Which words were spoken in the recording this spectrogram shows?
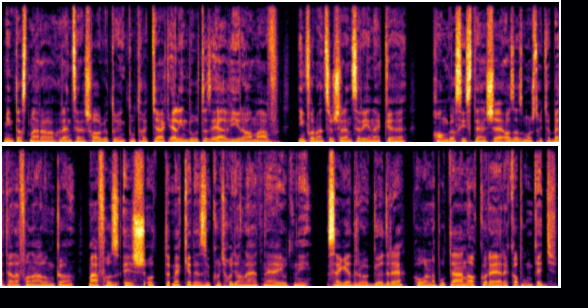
mint azt már a rendszeres hallgatóink tudhatják, elindult az Elvira, a MÁV információs rendszerének hangasszisztense, azaz most, hogyha betelefonálunk a MÁV-hoz, és ott megkérdezzük, hogy hogyan lehetne eljutni Szegedről Gödre holnap után, akkor erre kapunk egy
